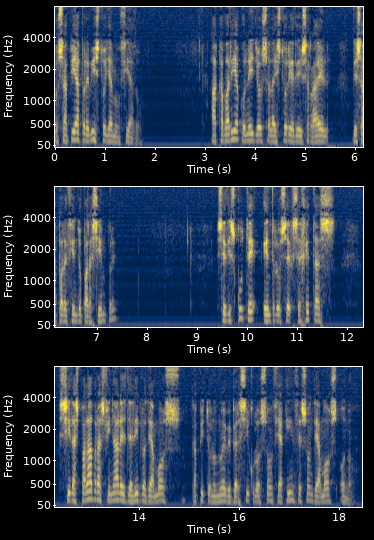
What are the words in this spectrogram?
los había previsto y anunciado. ¿Acabaría con ellos la historia de Israel desapareciendo para siempre? Se discute entre los exegetas si las palabras finales del libro de Amós, capítulo 9, versículos 11 a 15, son de Amós o no.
